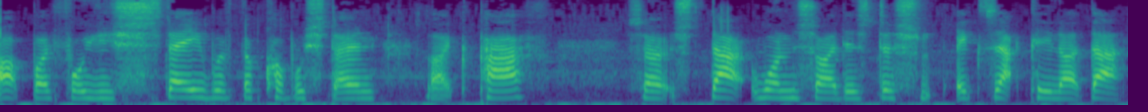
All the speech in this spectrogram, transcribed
up by four, you stay with the cobblestone like path so it's that one side is just exactly like that.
